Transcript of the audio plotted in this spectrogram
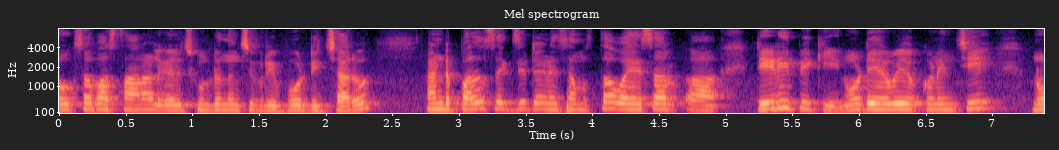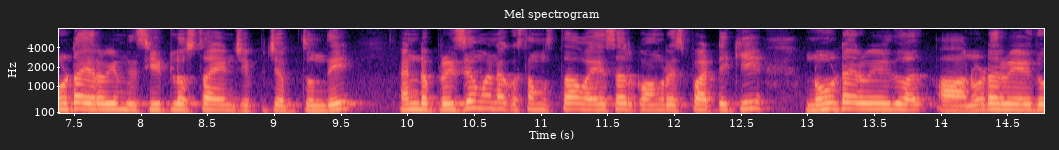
లోక్సభ స్థానాలు గెలుచుకుంటుందని చెప్పి రిపోర్ట్ ఇచ్చారు. అండ్ పల్స్ ఎగ్జిట్ అనే సంస్థ వైఎస్ఆర్ టీడీపీకి నూట ఇరవై ఒక్క నుంచి నూట ఇరవై ఎనిమిది సీట్లు వస్తాయని చెప్పి చెప్తుంది. అండ్ ప్రిజం అనే ఒక సంస్థ వైఎస్ఆర్ కాంగ్రెస్ పార్టీకి నూట ఇరవై ఐదు నూట ఇరవై ఐదు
